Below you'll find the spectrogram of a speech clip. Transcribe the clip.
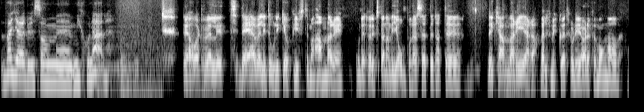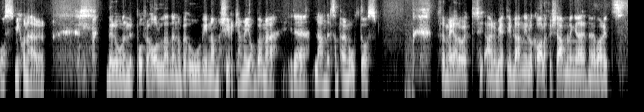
Vad gör du som eh, missionär? Det har varit väldigt, det är väldigt olika uppgifter man hamnar i. Och det är ett väldigt spännande jobb på det sättet att det, det kan variera väldigt mycket. Jag tror det gör det för många av oss missionärer. Beroende på förhållanden och behov inom kyrkan vi jobbar med i det landet som tar emot oss. För mig har det varit arbete ibland i lokala församlingar när det har varit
